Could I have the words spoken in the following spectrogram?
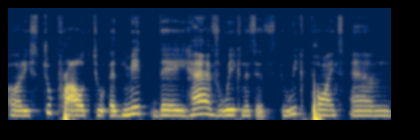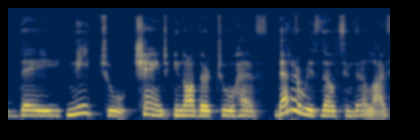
or is too proud to admit they have weaknesses, weak points, and they need to change in order to have better results in their lives,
